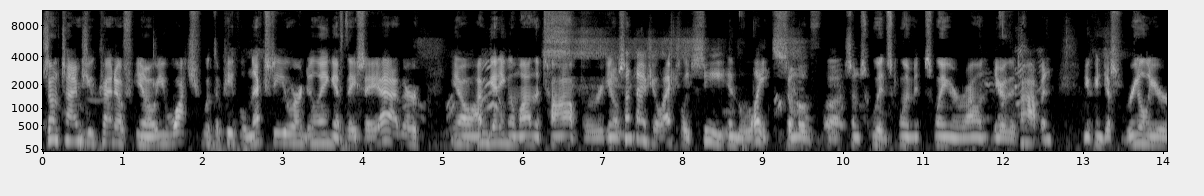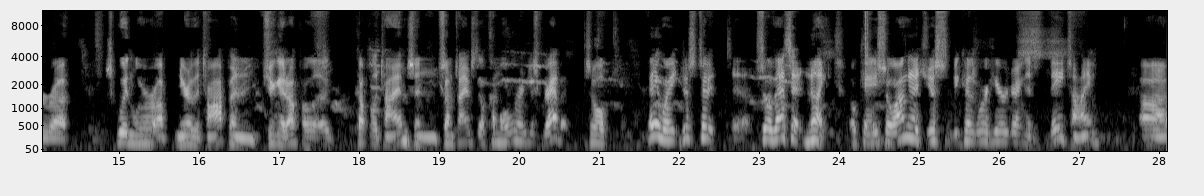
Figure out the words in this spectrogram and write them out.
sometimes you kind of you know you watch what the people next to you are doing. If they say, ah, they're you know, I'm getting them on the top, or you know, sometimes you'll actually see in the lights some of uh, some squid swim, swinging around near the top, and you can just reel your uh, squid lure up near the top and jig it up a, a, couple of times, and sometimes they'll come over and just grab it. So, anyway, just to so that's at night. Okay, so I'm gonna just because we're here during the daytime, uh,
